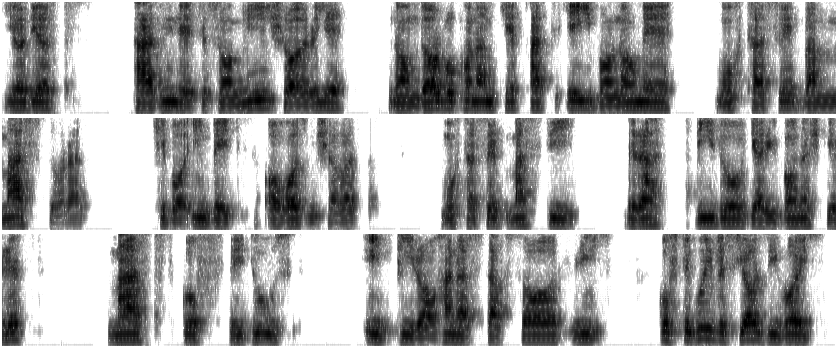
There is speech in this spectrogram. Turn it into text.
یادی از پروین اعتصامی شاعره نامدار بکنم که قطعی با نام محتسب و مست دارد که با این بیت آغاز می شود محتسب مستی به ره دید و گریبانش گرفت. مست گفت ای دوست این پیراهن از افسار نیست. گفتگوی بسیار زیبایی است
